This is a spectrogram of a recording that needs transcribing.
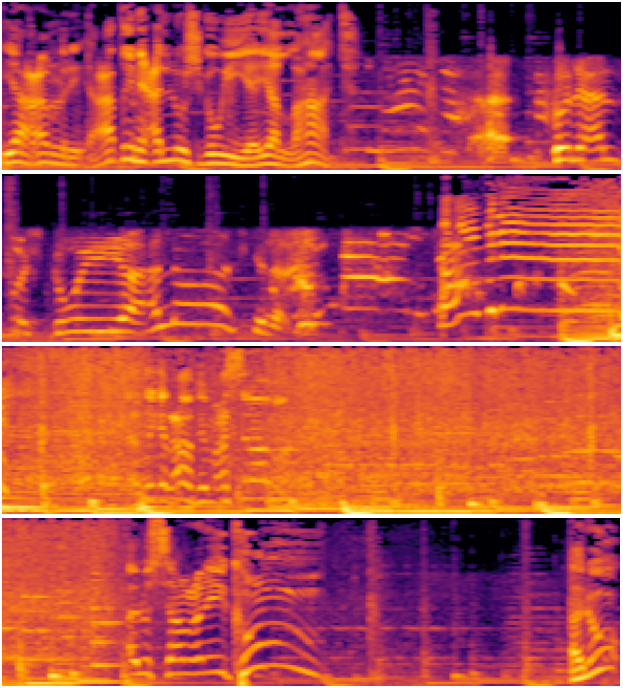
يا عمري أعطيني علوش قوية يلا هات. قولي علوش قوية علوش كذا. يعطيك العافية مع السلامة. ألو السلام عليكم. ألو؟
